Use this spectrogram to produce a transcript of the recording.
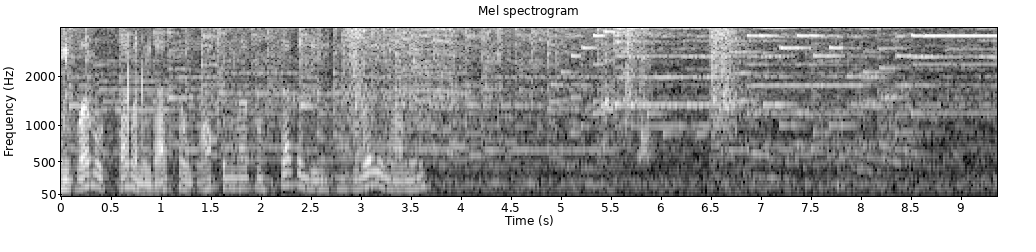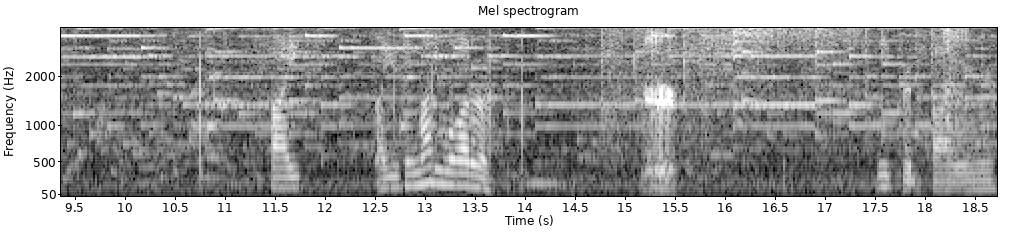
he's level 70. That's a whopping level 70. He's waiting on me. Fight by using Muddy Water. Er. Sacred Fire.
